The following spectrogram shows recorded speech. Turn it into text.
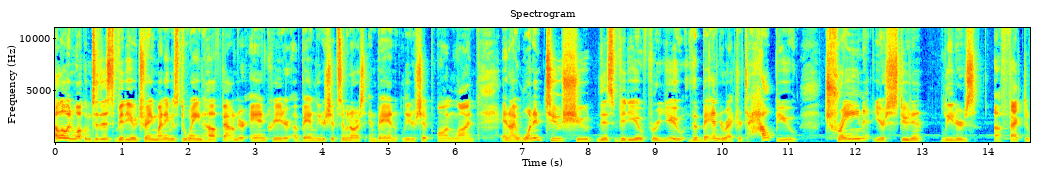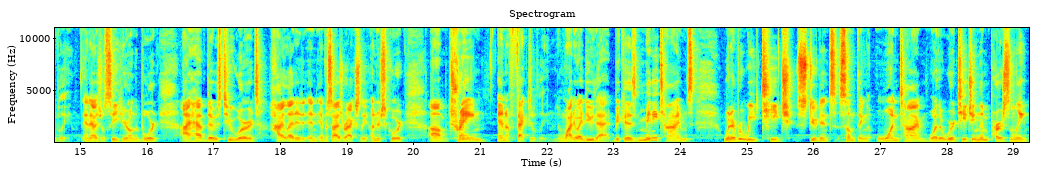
Hello and welcome to this video training. My name is Dwayne Huff, founder and creator of Band Leadership Seminars and Band Leadership Online. And I wanted to shoot this video for you, the band director, to help you train your student leaders effectively. And as you'll see here on the board, I have those two words highlighted and emphasized or actually underscored, um, train and effectively. And why do I do that? Because many times whenever we teach students something one time, whether we're teaching them personally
